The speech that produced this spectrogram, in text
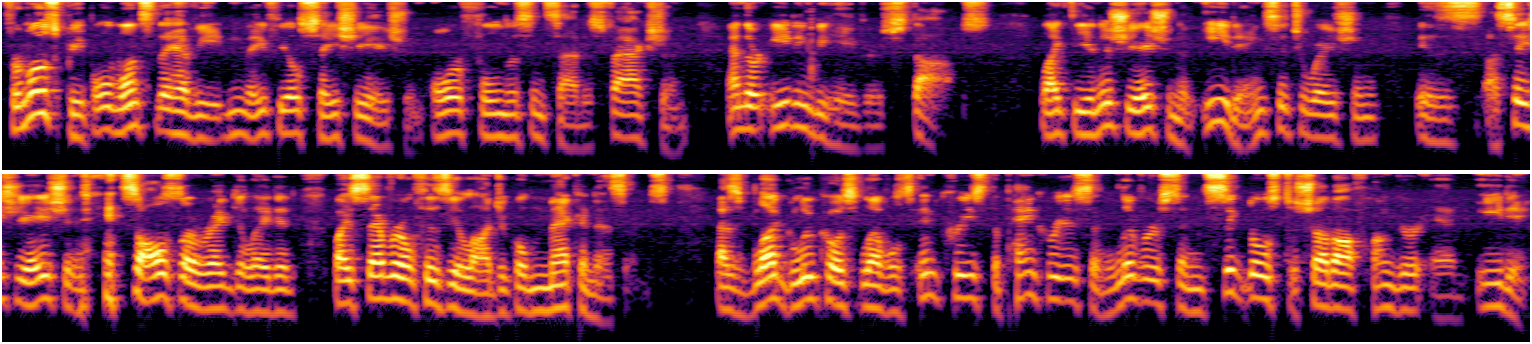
For most people, once they have eaten, they feel satiation or fullness and satisfaction and their eating behavior stops. Like the initiation of eating, situation is uh, satiation is also regulated by several physiological mechanisms. As blood glucose levels increase, the pancreas and liver send signals to shut off hunger and eating.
